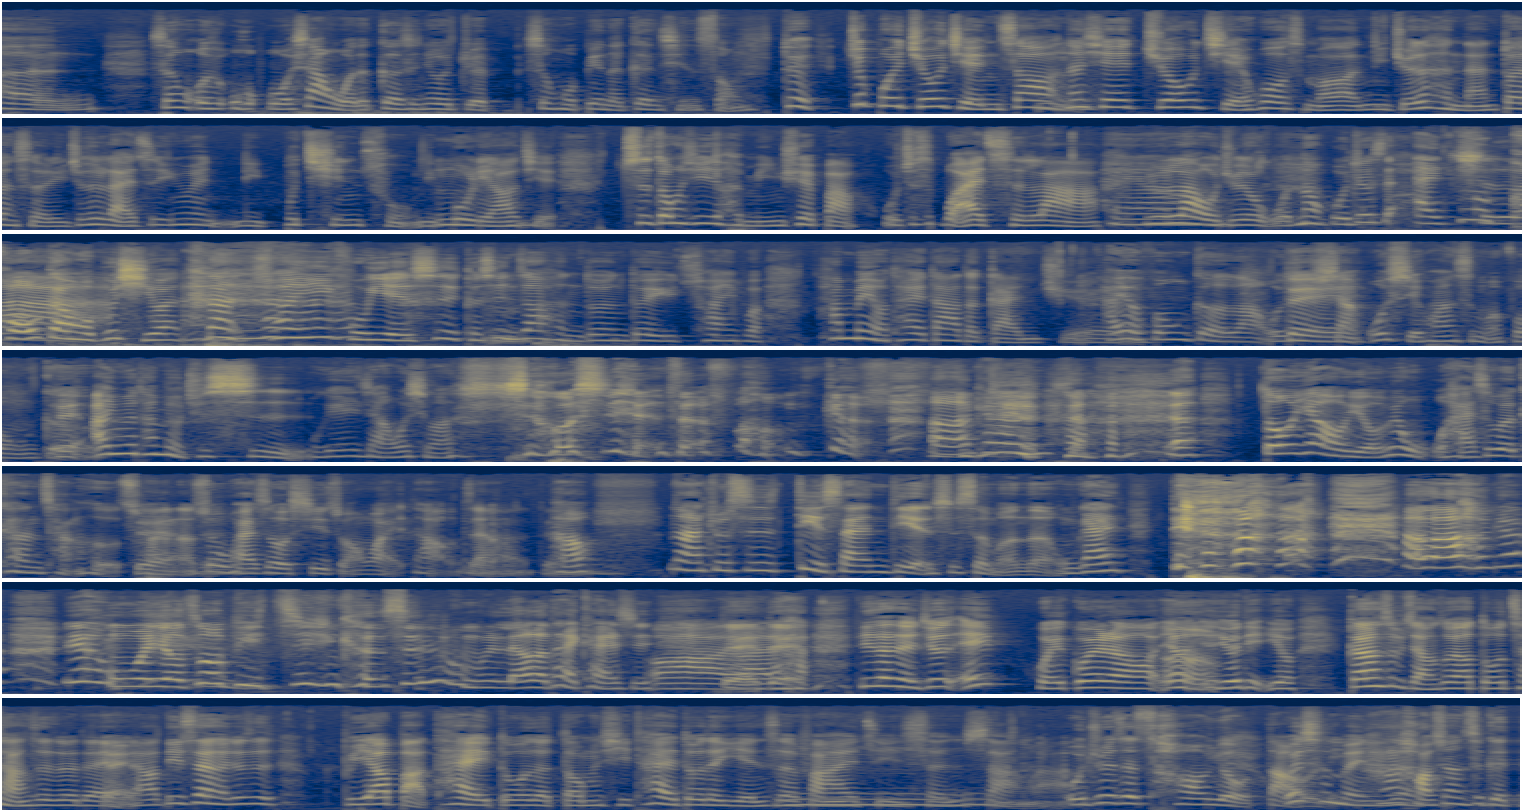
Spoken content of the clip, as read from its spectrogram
很生活，我我我像我的个性就会觉得生活变得更轻松，对，就不会纠结。你知道那些纠结或什么，你觉得很难断舍离，就是来自因为你不清楚，你不了解。吃东西很明确吧，我就是不爱吃辣，因为辣我觉得我那我就是爱吃口感我不喜欢。但穿衣服也是，可是你知道很多人对于穿衣服他没有太大的感觉，还有风格啦。我就想我喜欢什么风格？对啊，因为他没有去试。我跟你讲，我喜欢 休闲的风格。好了，看一下，呃。都要有，因为我还是会看场合穿啊，所以我还是有西装外套这样。好，那就是第三点是什么呢？我们刚才 好了，看，因为我们有做笔记，可是我们聊得太开心。哇，对对。第三点就是哎，回归了哦，要有点有。刚刚是不是讲说要多尝试，对不对？然后第三个就是不要把太多的东西、太多的颜色放在自己身上啊。我觉得这超有道理。为什么？它好像是个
